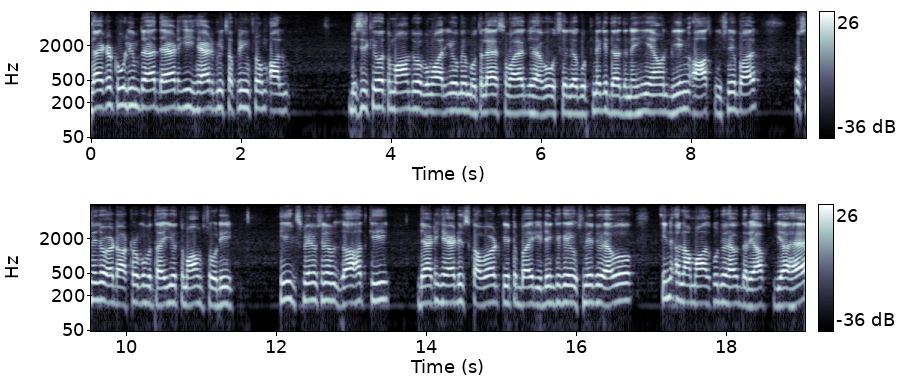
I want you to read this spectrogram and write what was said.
The writer told him that he had been suffering from all जिससे कि वो तमाम जो बीमारियों में मुतला है सवाए जो है वो उसके जो घुटने की दर्द नहीं है। और बीइंग आस पूछने पर, उसने जो है डॉक्टर को बताई, ये तमाम स्टोरी ही एक्सप्लेन उसने वजाहत की that he had discovered it by reading क्योंकि उसने जो है वो इन अलामत को जो है वो दरियाफ्त किया है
